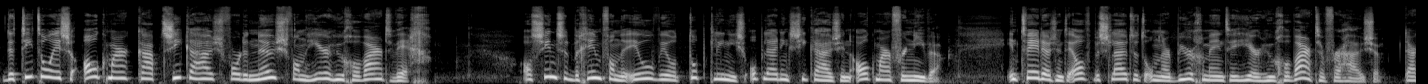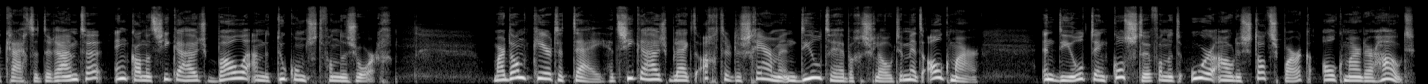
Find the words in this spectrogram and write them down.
De titel is Alkmaar kaapt ziekenhuis voor de neus van heer Hugo Waard weg. Al sinds het begin van de eeuw wil het topklinisch opleidingsziekenhuis in Alkmaar vernieuwen. In 2011 besluit het om naar buurgemeente Heer Hugo te verhuizen. Daar krijgt het de ruimte en kan het ziekenhuis bouwen aan de toekomst van de zorg. Maar dan keert het tij. Het ziekenhuis blijkt achter de schermen een deal te hebben gesloten met Alkmaar. Een deal ten koste van het oeroude stadspark Alkmaar der Hout.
